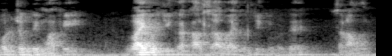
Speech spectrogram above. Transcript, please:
ਔਰ ਚੁੱਕ ਦੀ ਮਾਫੀ। ਵਾਹਿਗੁਰੂ ਜੀ ਕਾ ਖਾਲਸਾ, ਵਾਹਿਗੁਰੂ ਜੀ ਕੀ ਫਤਿਹ। ਸਲਾਮ। ਅਲੈਕੁਮ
